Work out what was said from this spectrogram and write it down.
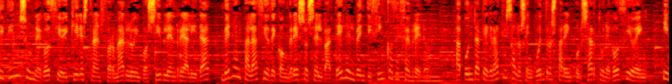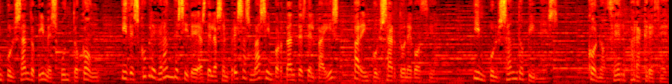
Si tienes un negocio y quieres transformar lo imposible en realidad, ven al Palacio de Congresos El Batel el 25 de febrero. Apúntate gratis a los encuentros para impulsar tu negocio en impulsandopymes.com y descubre grandes ideas de las empresas más importantes del país para impulsar tu negocio. Impulsando Pymes. Conocer para crecer.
